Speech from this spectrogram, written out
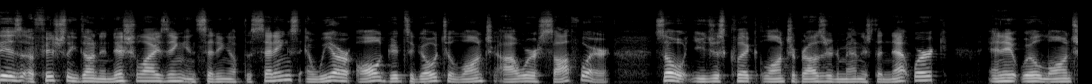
is officially done initializing and setting up the settings, and we are all good to go to launch our software. So you just click launch a browser to manage the network, and it will launch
